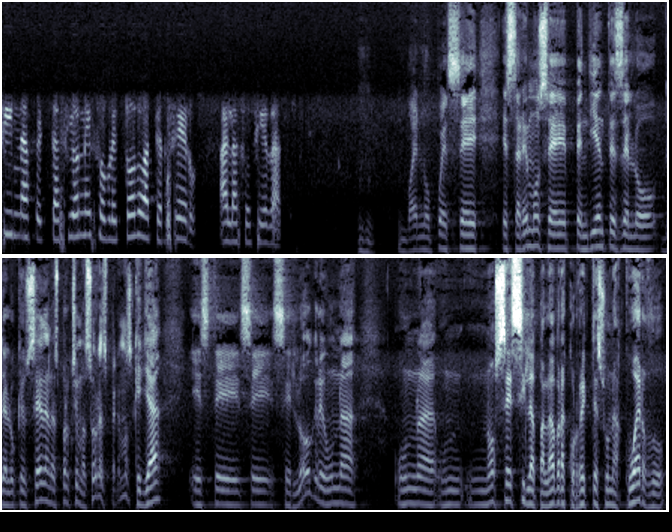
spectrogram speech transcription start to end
sin afectaciones sobre todo a terceros, a la sociedad. Bueno, pues eh, estaremos eh, pendientes de lo de lo que suceda en las próximas horas. Esperemos que ya este se, se logre una una un, no sé si la palabra correcta es un acuerdo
